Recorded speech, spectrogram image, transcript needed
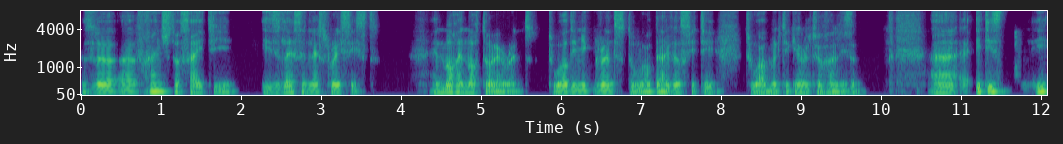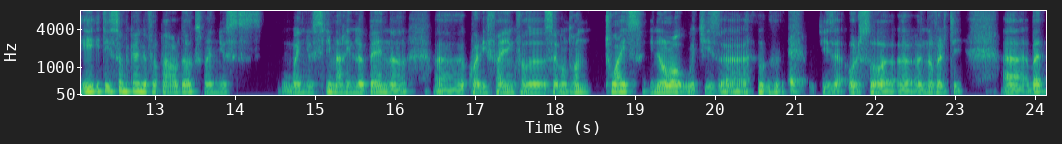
the uh, French society is less and less racist and more and more tolerant toward immigrants, toward diversity, toward multiculturalism. Uh, it is it is some kind of a paradox when you when you see Marine Le Pen uh, uh, qualifying for the second round twice in a row, which is uh, which is also a, a novelty. Uh, but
